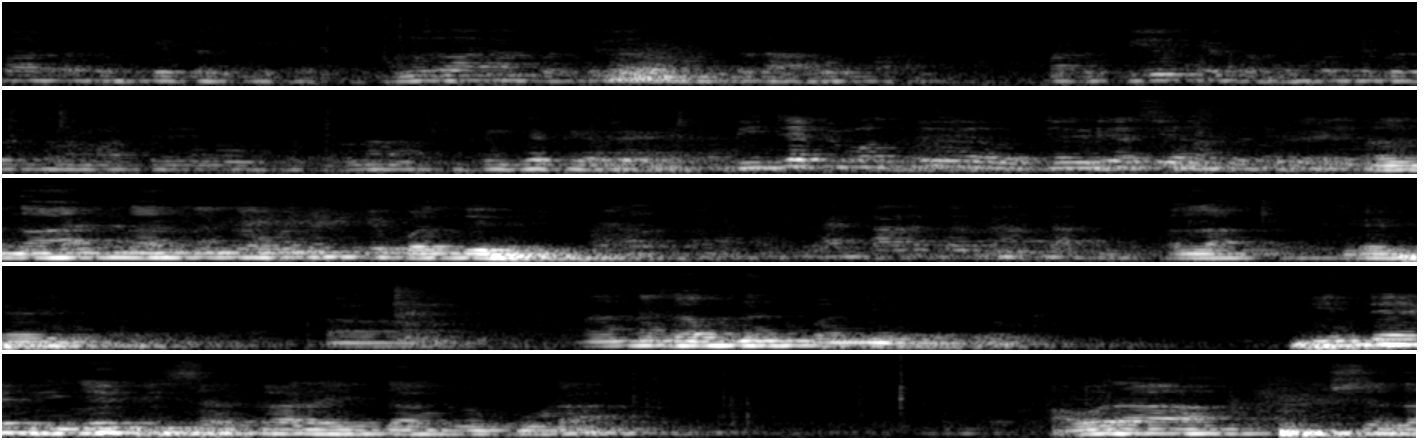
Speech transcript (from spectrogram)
ಸಾಧಕ ಕ್ಷೇತ್ರಕ್ಕೆ ಅನುದಾನ ಕೊಟ್ಟಿಲ್ಲ ಅನ್ನುವಂಥದ್ದು ಆರೋಪ. ಮತ್ತು ಸಿಎಂಗೆ ಪ್ರತಿಪಕ್ಷ ಪ್ರದರ್ಶನ ಮಾಡ್ತೀವಿ ಅನ್ನುವಂಥದ್ದನ್ನ ಬಿಜೆಪಿ ಅವರು ಹೇಳಿದ್ದಾರೆ. ಬಿಜೆಪಿ ಮತ್ತು ಜೆಡಿಎಸ್ ಅದು ನಾನು ನನ್ನ ಗಮನಕ್ಕೆ ಬಂದಿದೆ. ಅಂತ? ಅಲ್ಲ ಹೇಳಿದ್ದು ನನ್ನ ಗಮನಕ್ಕೆ ಬಂದಿದೆ ಅದು. ಹಿಂದೆ ಬಿಜೆಪಿ ಸರ್ಕಾರ ಇದ್ದಾಗಲೂ ಕೂಡ ಅವರ ಪಕ್ಷದ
